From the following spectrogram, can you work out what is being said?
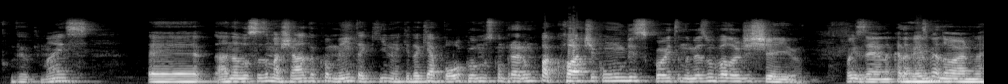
vamos ver o que mais. É, a Ana Luciosa Machado comenta aqui né, que daqui a pouco vamos comprar um pacote com um biscoito no mesmo valor de cheio. Pois é, né, cada vez menor, né?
